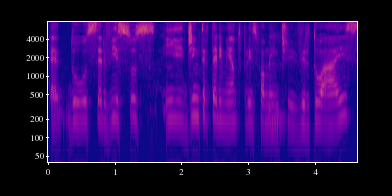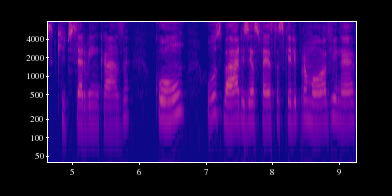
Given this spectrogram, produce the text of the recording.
é, dos serviços e de entretenimento, principalmente virtuais, que te servem em casa, com os bares e as festas que ele promove, né,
